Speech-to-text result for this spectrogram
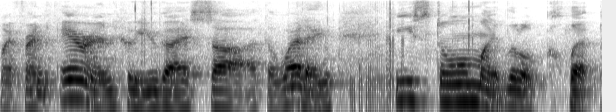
my friend Aaron, who you guys saw at the wedding. He stole my little clip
